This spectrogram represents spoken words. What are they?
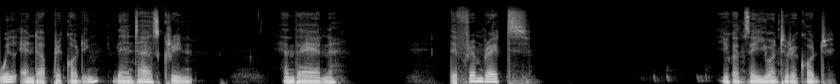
will end up recording the entire screen. And then the frame rate you can say you want to record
